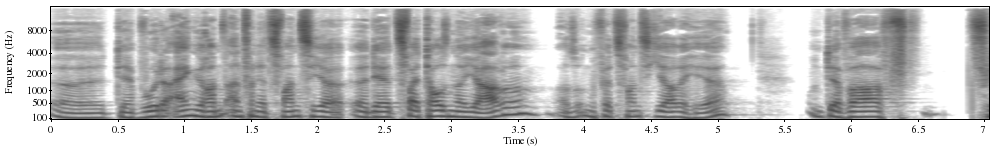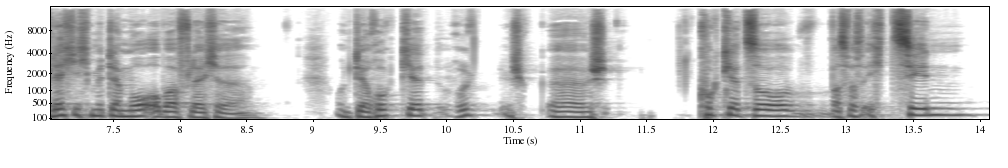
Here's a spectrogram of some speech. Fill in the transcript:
Äh, der wurde eingerammt Anfang der 20er, äh, der 2000er Jahre, also ungefähr 20 Jahre her. Und der war flächig mit der Mooroberfläche. Und der rückt jetzt, rückt, äh, guckt jetzt so, was weiß ich, 10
